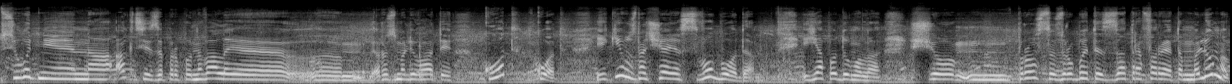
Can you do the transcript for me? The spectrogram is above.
Сьогодні на акції запропонували е, розмалювати код, код, який означає свобода. І я подумала, що просто зробити за трафаретом малюнок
